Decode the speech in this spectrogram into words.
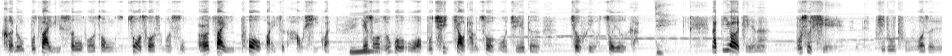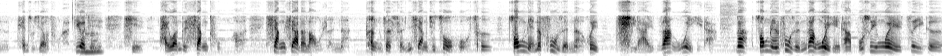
可能不在于生活中做错什么事，而在于破坏这个好习惯。也就是说，如果我不去教堂做，我觉得就会有罪恶感。对。那第二节呢，不是写基督徒或者天主教徒了。第二节写台湾的乡土啊，乡下的老人呢。捧着神像去坐火车，中年的妇人呢会起来让位给他。那中年妇人让位给他，不是因为这个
